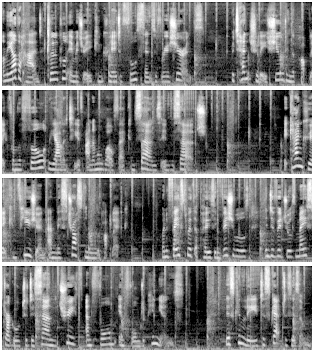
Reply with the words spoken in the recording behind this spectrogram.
On the other hand, clinical imagery can create a false sense of reassurance, potentially shielding the public from the full reality of animal welfare concerns in research. It can create confusion and mistrust among the public. When faced with opposing visuals, individuals may struggle to discern the truth and form informed opinions. This can lead to skepticism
